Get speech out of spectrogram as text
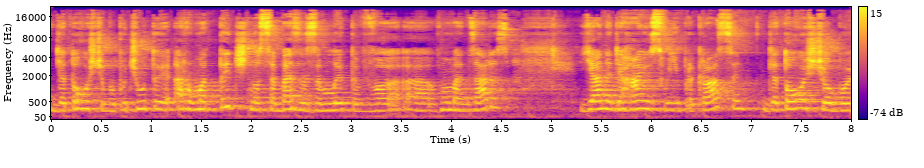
Для того, щоб почути ароматично себе заземлити в, е, в момент зараз. Я надягаю свої прикраси для того, щоб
